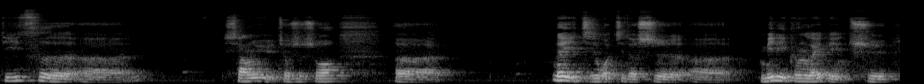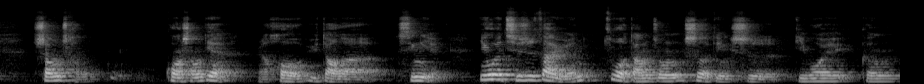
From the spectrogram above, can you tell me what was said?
第一次呃相遇，就是说呃那一集我记得是呃米莉跟雷炳去商场逛商店，然后遇到了星野。因为其实，在原作当中设定是 D-Boy 跟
